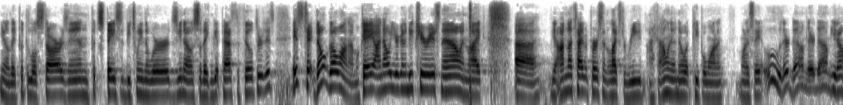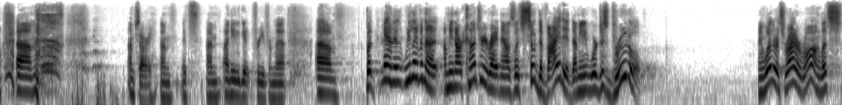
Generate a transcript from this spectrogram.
you know, they put the little stars in, put spaces between the words, you know, so they can get past the filters. It's, it's. T- don't go on them, okay? I know you're going to be curious now, and like, uh, you know, I'm not the type of person that likes to read. I, I want to know what people want to want to say. Ooh, they're dumb, they're dumb, you know. Um, I'm sorry. Um, it's. I'm. I need to get free from that. Um, but man, we live in a. I mean, our country right now is like so divided. I mean, we're just brutal. I mean, whether it's right or wrong, let's,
